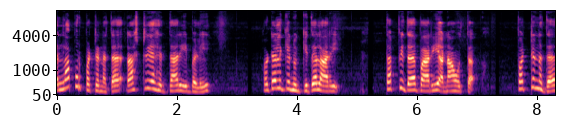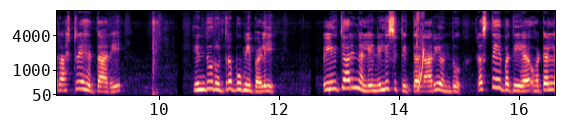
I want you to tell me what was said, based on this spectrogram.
ಯಲ್ಲಾಪುರ ಪಟ್ಟಣದ ರಾಷ್ಟ್ರೀಯ ಹೆದ್ದಾರಿ ಬಳಿ ಹೋಟೆಲ್ಗೆ ನುಗ್ಗಿದ ಲಾರಿ ತಪ್ಪಿದ ಭಾರೀ ಅನಾಹುತ. ಪಟ್ಟಣದ ರಾಷ್ಟ್ರೀಯ ಹೆದ್ದಾರಿ ಹಿಂದೂ ರುದ್ರಭೂಮಿ ಬಳಿ ಇಳಿಜಾರಿನಲ್ಲಿ ನಿಲ್ಲಿಸಿಟ್ಟಿದ್ದ ಲಾರಿಯೊಂದು ರಸ್ತೆ ಬದಿಯ ಹೋಟೆಲ್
